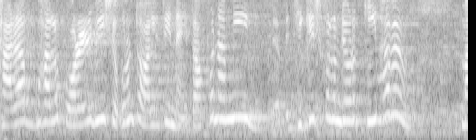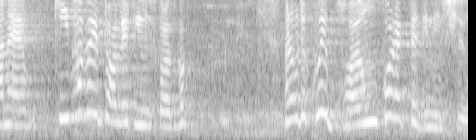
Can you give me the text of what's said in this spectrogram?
খারাপ, ভালো, পরের বিষয়, কোনো টয়লেটই নাই। তখন আমি জিজ্ঞেস করলাম যে ওরা কীভাবে মানে কীভাবে টয়লেট ইউজ করা? মানে ওটা খুবই ভয়ঙ্কর একটা জিনিস ছিল।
